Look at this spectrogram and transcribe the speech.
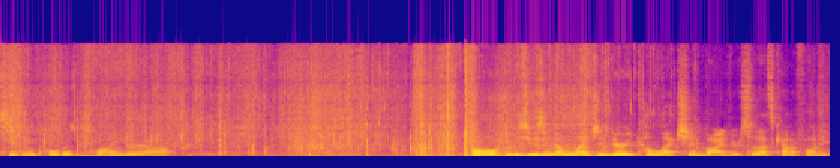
let's see if we can pull this binder out. Oh, he was using a legendary collection binder, so that's kind of funny.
